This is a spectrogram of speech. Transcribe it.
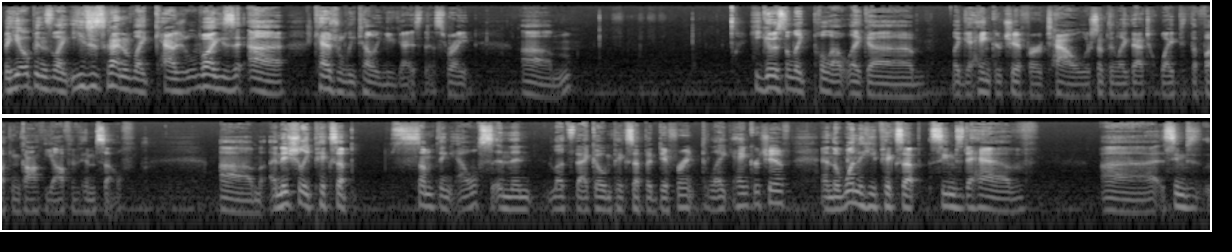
but he opens like he's just kind of like casual well he's uh casually telling you guys this right um he goes to like pull out like a like a handkerchief or a towel or something like that to wipe the fucking coffee off of himself. Um initially picks up something else and then lets that go and picks up a different like handkerchief. And the one that he picks up seems to have uh seems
